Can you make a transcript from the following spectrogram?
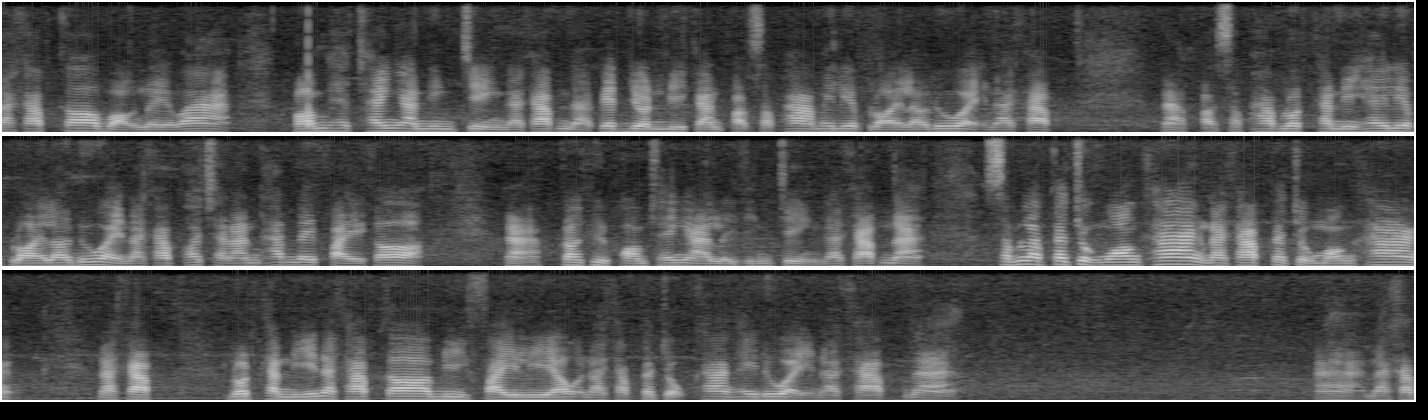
นะครับ ก็บอกเลยว่าพร้อมใช้งานจริง ๆ นะครับนะเพชรยนต์มีการปรับสภาพให้เรียบร้อยแล้วด้วยนะครับนะปรับสภาพรถคันนี้ให้เรียบร้อยแล้วด้วยนะครับ เพราะฉะนั้นท่านได้ไปก็นะก็คือพร้อมใช้งานเลยจริง ๆ นะครับนะสำหรับกระจกมองข้างนะครับ กระจกมองข้างนะครับรถคันนี้นะครับก็มีไฟเลี้ยวนะครับ กระจกข้างให้ด้วยนะครับนะ อ่านะครับ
